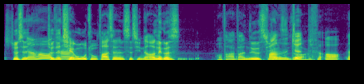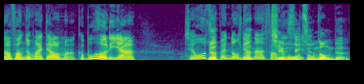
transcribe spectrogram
就是，然后就是前屋主发生的事情，然后那个是，我反反正这个房子就哦，然后房子就卖掉了嘛，可不合理啊！前屋主被弄掉，那房子前屋主弄的，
